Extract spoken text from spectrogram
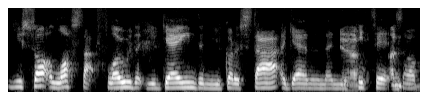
you sort of lost that flow that you gained, and you've got to start again, and then you Yeah. hit it. And- so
